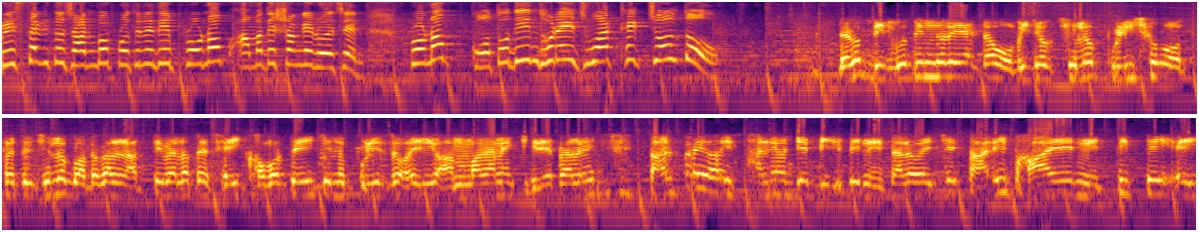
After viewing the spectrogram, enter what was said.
বিস্তারিত জানব প্রতিনিধি প্রণব আমাদের সঙ্গে রয়েছেন। প্রণব, কতদিন ধরে জুয়ার ঠেক চলতো? দেখো দীর্ঘদিন ধরে একটা অভিযোগ ছিল, পুলিশও উৎপেতে ছিল। গতকাল রাত্রিবেলাতে সেই খবর পেয়েই কিন্তু পুলিশ ওই আমবাগানে ঘিরে ফেলে। তারপরে ওই স্থানীয় যে বিজেপি নেতা রয়েছে, তারই ভাইয়ের নেতৃত্বে এই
